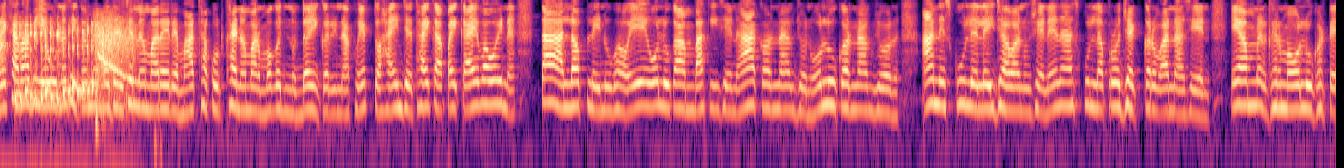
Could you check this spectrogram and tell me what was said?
રેખા ભાભી એવું નથી. તમે બધા છે ને અમારે રે માથાકૂટ ખાઈને અમારા મગજનું દહીં કરી નાખો. એક તો હાઈજે થાયકા પાયકા આવ્યા હોય ને, તા લપ લઈને ઊભા હોય. એ ઓલું કામ બાકી છે ને આ કરી નાખજો ને ઓલું કરી નાખજો ને આને સ્કૂલે લઈ જવાનું છે ને એના સ્કૂલના પ્રોજેક્ટ કરવાના છે ને. એ અમને ઘરમાં ઓલું ઘટે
